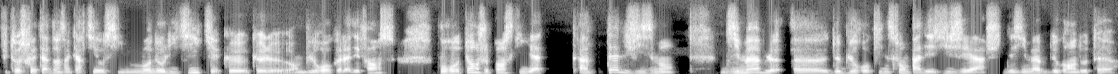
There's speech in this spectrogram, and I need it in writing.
plutôt souhaitable dans un quartier aussi monolithique que, que en bureau que la défense. Pour autant, je pense qu'il y a un tel gisement d'immeubles euh, de bureaux qui ne sont pas des IGH, des immeubles de grande hauteur,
